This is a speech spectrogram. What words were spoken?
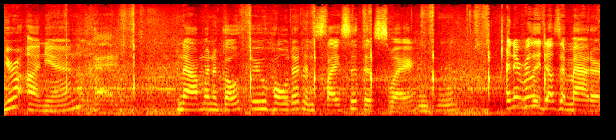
your onion. Okay. Now I'm gonna go through, hold it, and slice it this way. Mm-hmm. And it really doesn't matter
